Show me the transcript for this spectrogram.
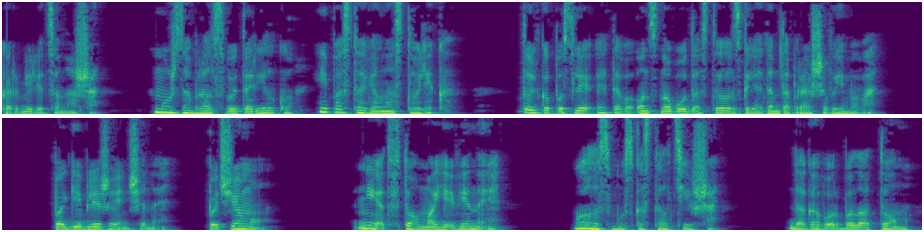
кормилица наша». Муж забрал свою тарелку и поставил на столик. Только после этого он снова удостоил взглядом допрашиваемого. «Погибли женщины. Почему?» «Нет в том моей вины». Голос Муска стал тише. Договор был о том,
